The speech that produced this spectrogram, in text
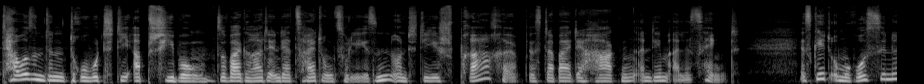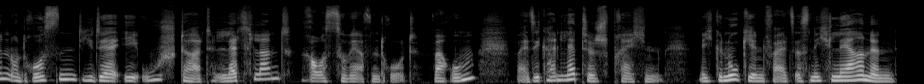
Tausenden droht die Abschiebung, so war gerade in der Zeitung zu lesen, und die Sprache ist dabei der Haken, an dem alles hängt. Es geht um Russinnen und Russen, die der EU-Staat Lettland rauszuwerfen droht. Warum? Weil sie kein Lettisch sprechen. Nicht genug jedenfalls, es nicht lernen,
